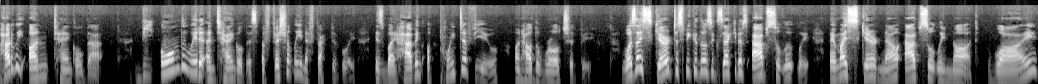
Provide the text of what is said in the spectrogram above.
how do we untangle that? The only way to untangle this efficiently and effectively is by having a point of view on how the world should be. Was I scared to speak to those executives? Absolutely. Am I scared now? Absolutely not. Why?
